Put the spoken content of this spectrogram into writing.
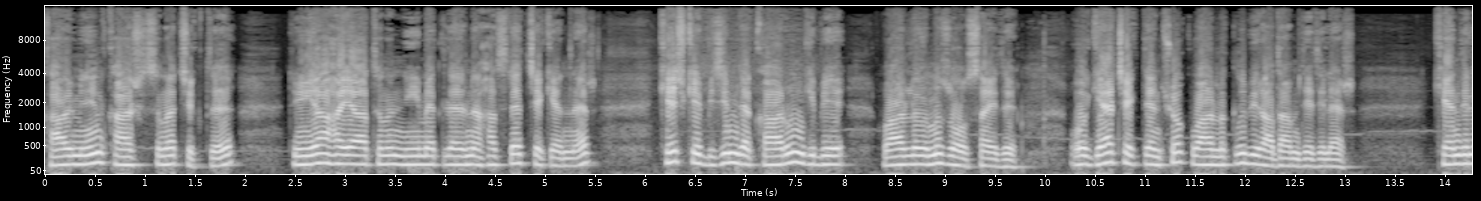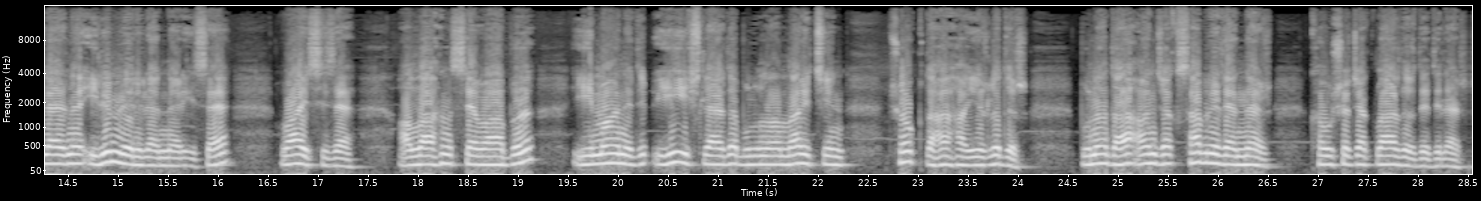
kavminin karşısına çıktı. Dünya hayatının nimetlerine hasret çekenler keşke bizim de Karun gibi varlığımız olsaydı.'' O gerçekten çok varlıklı bir adam dediler. Kendilerine ilim verilenler ise vay size Allah'ın sevabı iman edip iyi işlerde bulunanlar için çok daha hayırlıdır. Buna da ancak sabredenler kavuşacaklardır dediler.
